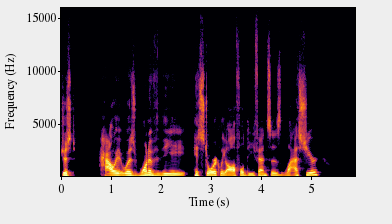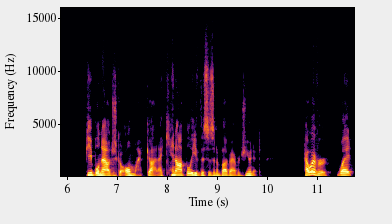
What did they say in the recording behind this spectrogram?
just how it was one of the historically awful defenses last year. People now just go, oh my God, I cannot believe this is an above average unit. However, what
